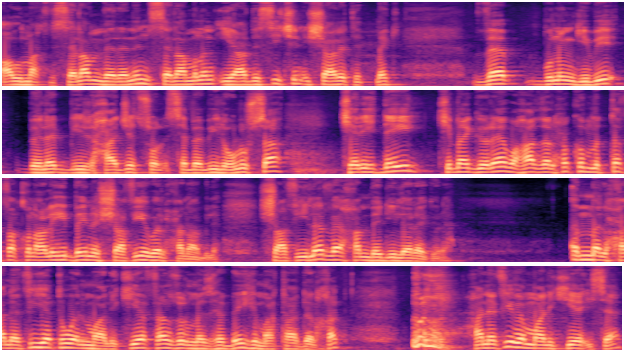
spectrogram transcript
almak. Selam verenin selamının iadesi için işaret etmek ve bunun gibi böyle bir hacet sebebiyle olursa kerih değil kime göre ve hazel hukum muttefakun aleyhi beyne şafii vel hanabile. Şafiiler ve Hanbelilere göre. Emmel hanefiyetu vel malikiye fenzur mezhebeyhima ta'del hat. Hanefi ve Malikiye ise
